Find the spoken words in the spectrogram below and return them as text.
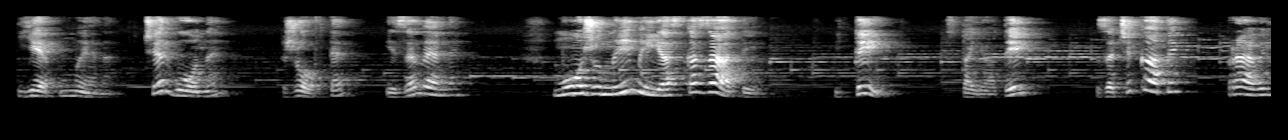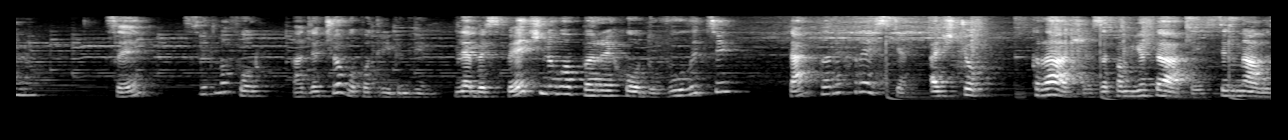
є у мене червоне, жовте і зелене. Можу ними я сказати йти, стояти, зачекати. Правильно, це світлофор. А для чого потрібен він? Для безпечного переходу вулиці та перехрестя. А щоб краще запам'ятати сигнали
